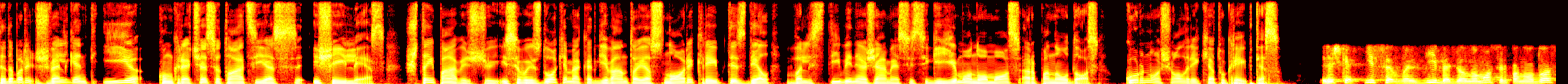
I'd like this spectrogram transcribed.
Tai dabar žvelgiant į konkrečias situacijas iš eilės. Štai pavyzdžiui, įsivaizduokime, kad gyventojas nori kreiptis dėl valstybinės žemės įsigijimo, nuomos ar panaudos. Kur nuo šiol reikėtų kreiptis? Reiškia, į savivaldybę dėl nuomos ir panaudos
